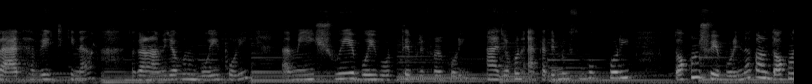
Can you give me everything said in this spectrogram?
ব্যাড হ্যাবিট কিনা। কারণ আমি যখন বই পড়ি, আমি শুয়ে বই পড়তে প্রেফার করি। হ্যাঁ যখন একাডেমিক্স বুক পড়ি, তখন শুয়ে পড়ি না। কারণ তখন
